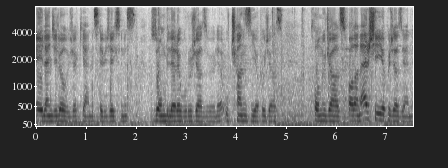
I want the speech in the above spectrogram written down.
eğlenceli olacak. Yani seveceksiniz. Zombilere vuracağız böyle. Uçan yapacağız. Konacağız falan. Her şeyi yapacağız yani.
